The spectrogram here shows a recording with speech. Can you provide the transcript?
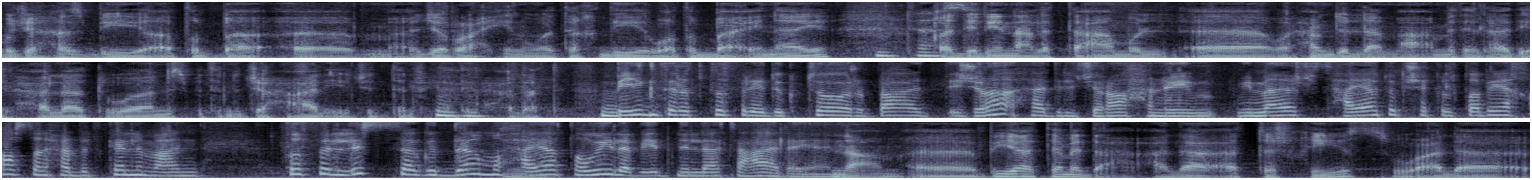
مجهز بأطباء جراحين وتخدير وأطباء عناية ممتاز. قادرين على التعامل آه، والحمد لله مع مثل هذه الحالات ونسبة النجاح عالية جدا في هذه الحالات. بيقدر الطفل يا دكتور بعد إجراء هذه الجراحة أنه يم- يمارس حياته بشكل طبيعي؟ خاصة نحن بنتكلم عن طفل لسه قدامه حياة طويلة بإذن الله تعالى يعني. نعم آه، بيعتمد على التشخيص وعلى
